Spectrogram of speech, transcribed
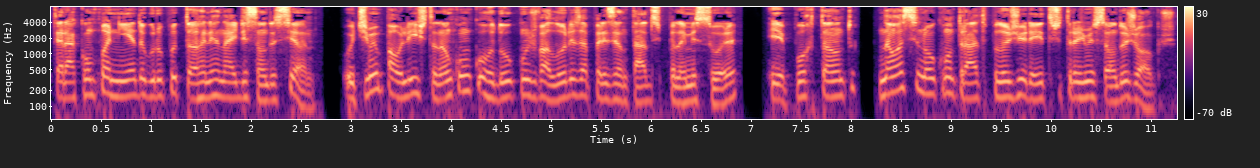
terá a companhia do Grupo Turner na edição desse ano. O time paulista não concordou com os valores apresentados pela emissora e, portanto, não assinou o contrato pelos direitos de transmissão dos jogos.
